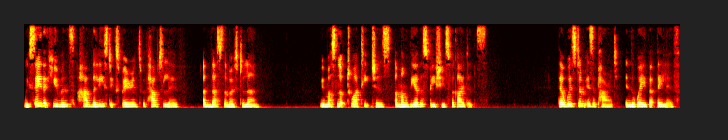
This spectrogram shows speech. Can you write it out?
We say that humans have the least experience with how to live, and thus the most to learn. We must look to our teachers among the other species for guidance. Their wisdom is apparent in the way that they live.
